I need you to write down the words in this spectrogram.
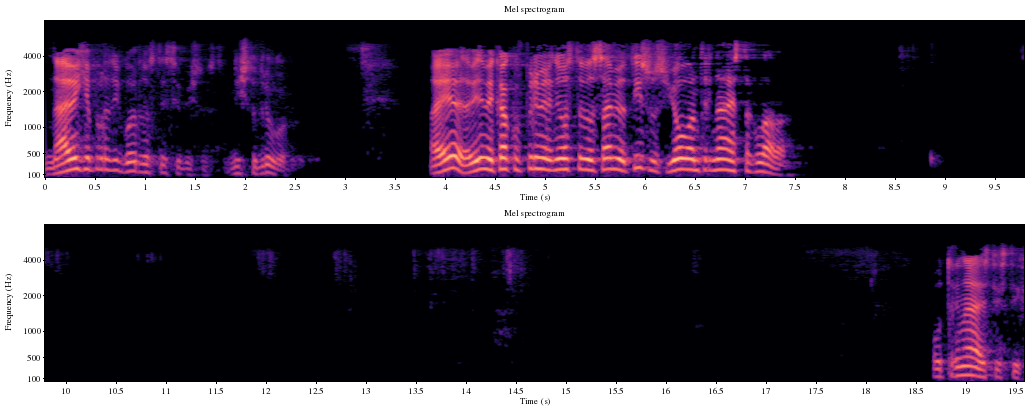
Највеќе поради гордост и себишност, ништо друго. А е, да видиме каков пример не оставил самиот Исус, Јован 13 глава. Од 13 стих.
